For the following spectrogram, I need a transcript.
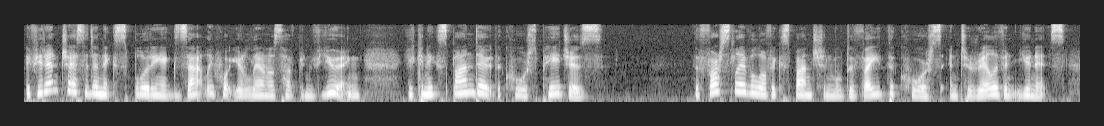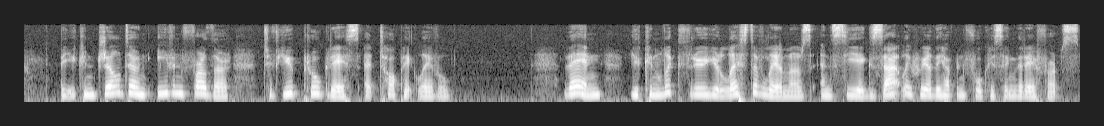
If you're interested in exploring exactly what your learners have been viewing, you can expand out the course pages. The first level of expansion will divide the course into relevant units but you can drill down even further to view progress at topic level. Then you can look through your list of learners and see exactly where they have been focusing their efforts.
